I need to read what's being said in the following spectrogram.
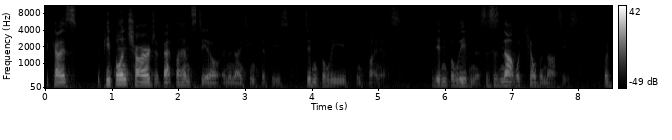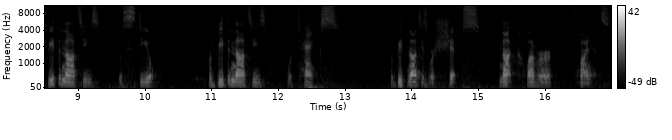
because the people in charge of Bethlehem Steel in the 1950s didn't believe in finance. They didn't believe in this. This is not what killed the Nazis. What beat the Nazis was steel. What beat the Nazis were tanks. What beat the Nazis were ships, not clever finance.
